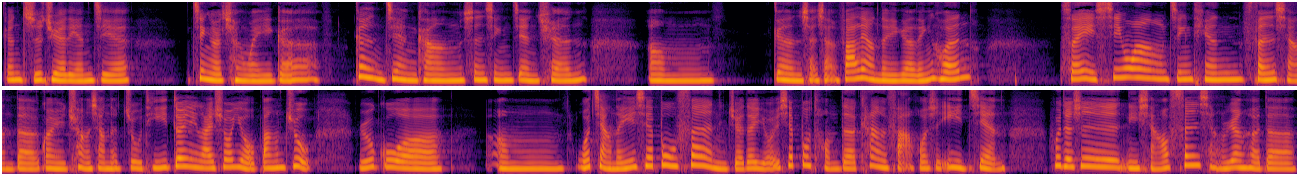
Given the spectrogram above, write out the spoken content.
跟直觉连接，进而成为一个更健康、身心健全、嗯，更闪闪发亮的一个灵魂。所以，希望今天分享的关于创伤的主题对你来说有帮助。如果嗯，我讲的一些部分，你觉得有一些不同的看法或是意见，或者是你想要分享任何的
